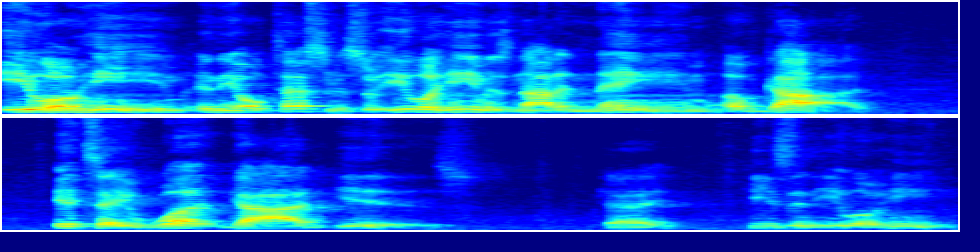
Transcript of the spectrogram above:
Elohim in the Old Testament. So Elohim is not a name of God. It's a what God is. Okay? He's an Elohim.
